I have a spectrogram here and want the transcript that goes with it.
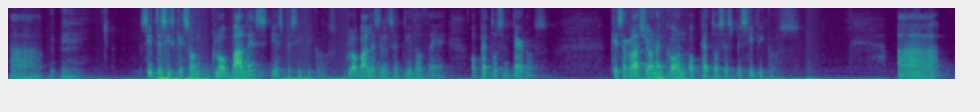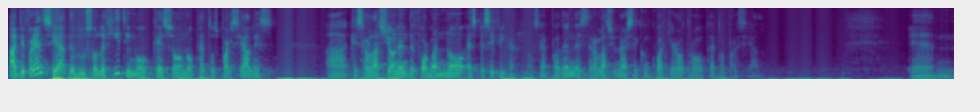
síntesis que son globales y específicos. Globales en el sentido de objetos enteros que se relacionan con objetos específicos. Ah, a diferencia del uso legítimo, que son objetos parciales ah, que se relacionan de forma no específica, o sea, pueden este, relacionarse con cualquier otro objeto parcial. Em,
